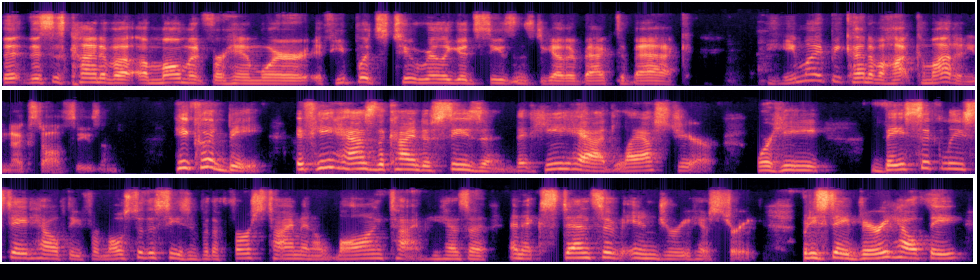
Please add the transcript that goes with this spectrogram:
th- this is kind of a, a moment for him where if he puts two really good seasons together back to back he might be kind of a hot commodity next off season he could be. If he has the kind of season that he had last year where he basically stayed healthy for most of the season for the first time in a long time. He has a, an extensive injury history, but he stayed very healthy.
